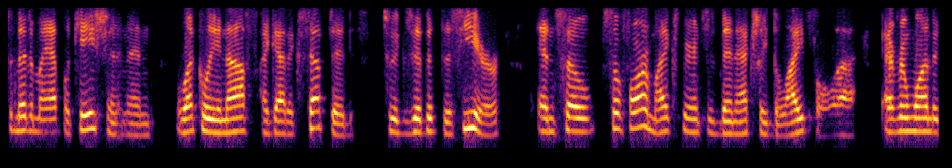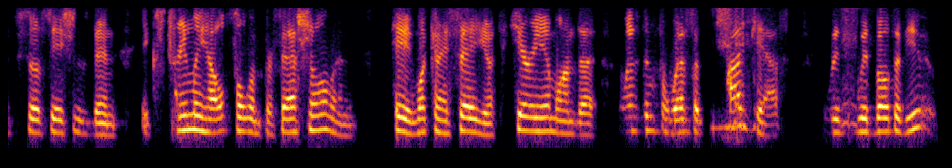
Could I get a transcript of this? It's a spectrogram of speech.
submitted my application, and luckily enough, I got accepted to exhibit this year. And so, so far, my experience has been actually delightful. Uh, everyone at the association has been extremely helpful and professional. And hey, what can I say? You know, here I am on the Wisdom for West podcast with with both of you.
